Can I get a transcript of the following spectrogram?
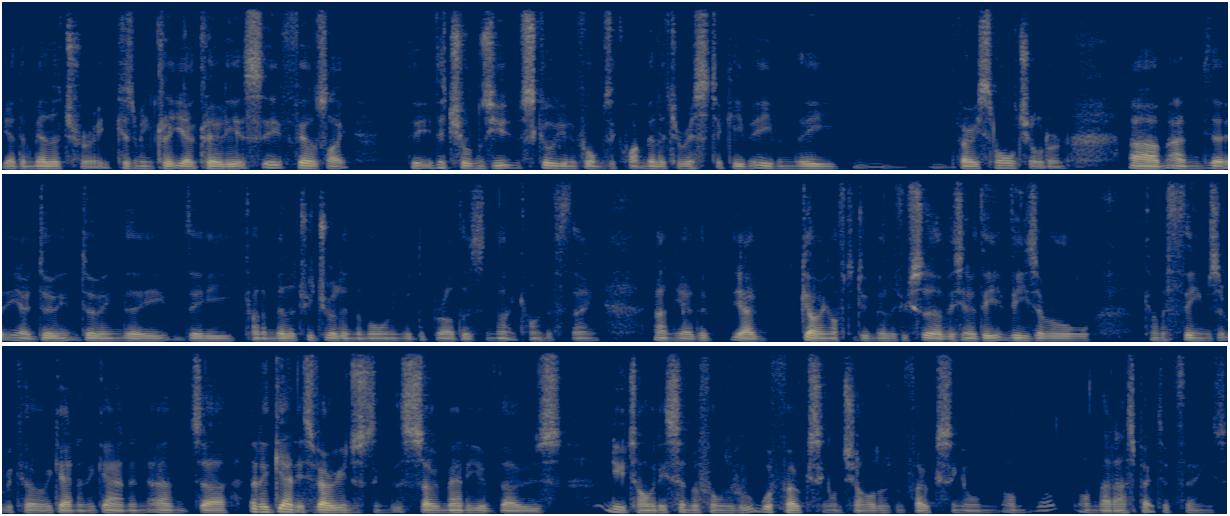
yeah the military. Because I mean, cle- yeah, clearly it's, it feels like the, the children's school uniforms are quite militaristic, even even the very small children. Um, and uh, you know doing doing the the kind of military drill in the morning with the brothers and that kind of thing, and you know the you know going off to do military service. You know the, these are all kind of themes that recur again and again. And and uh, and again, it's very interesting that so many of those new Taiwanese cinema films were, were focusing on childhood and focusing on, on on that aspect of things.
